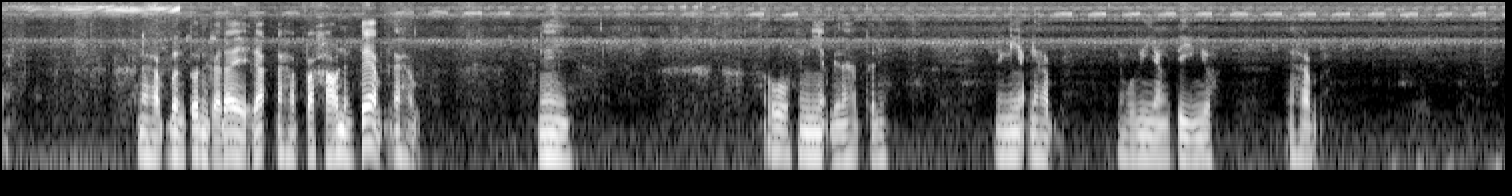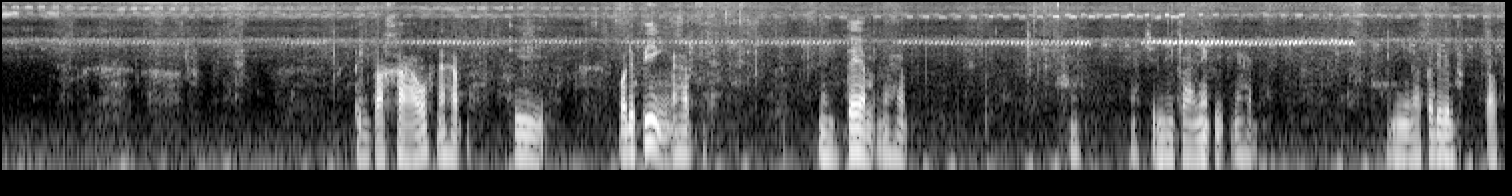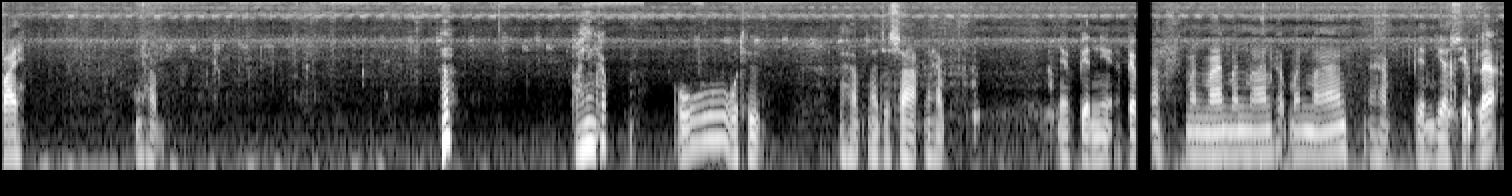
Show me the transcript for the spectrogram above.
นะครับ เบื้องต้นก็ได้แล้วนะครับปลาขาวหนึ่งแต้มนะครับ นี่ โอ้ยังเงียบอยู่นะครับ ตัวนี้ยังเงียบนะครับยังบ่มียังติงอยู่ นะครับ เป็นปลาขาวนะครับ ที่บอดปิ้งนะครับหนึ่งแต้มนะครับอะชิ้นมีปลายังอีกนะครับอันนี้เราก็เดินต่อไปนะครับฮะปลายังครับ โอ้ถือนะครับ น่าจะสาบนะครับอย่าเปลี่ยนเนี่ยแป๊บอะ มันมันมันมันครับมันมันนะครับ เปลี่ยนเหยื่อเสร็จแล้ว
